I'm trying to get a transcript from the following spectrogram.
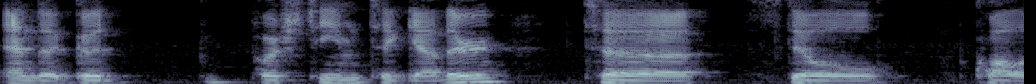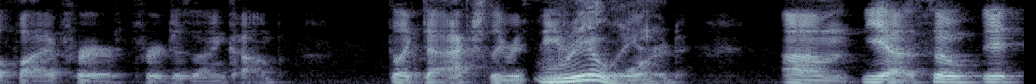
and a good push team together to still qualify for for design comp like to actually receive really? the award um yeah so it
